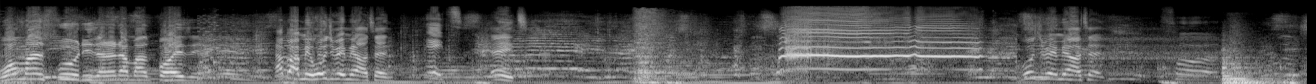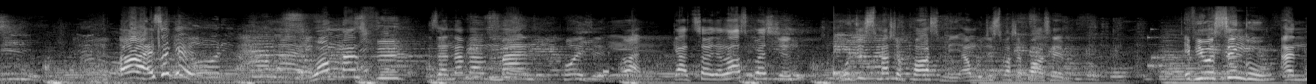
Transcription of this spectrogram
One man's food is another man's poison. How about me? What would you rate me out of 10? Eight. Eight. What would you rate me out of 10? Four. Alright, it's okay. One man's food is another man's poison. Alright, guys, so the last question would you smash or pass me and would you smash or pass him? If you were single and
